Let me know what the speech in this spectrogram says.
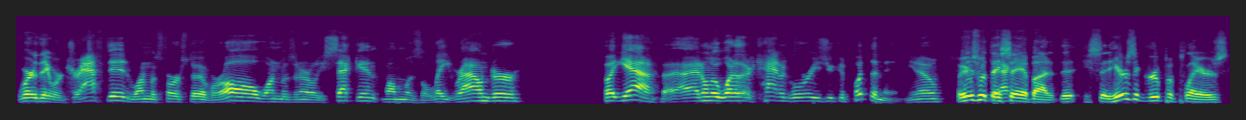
where they were drafted. One was first overall, one was an early second, one was a late rounder. But yeah, I don't know what other categories you could put them in. You know, Well, here's what they say about it. He said, "Here's a group of players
